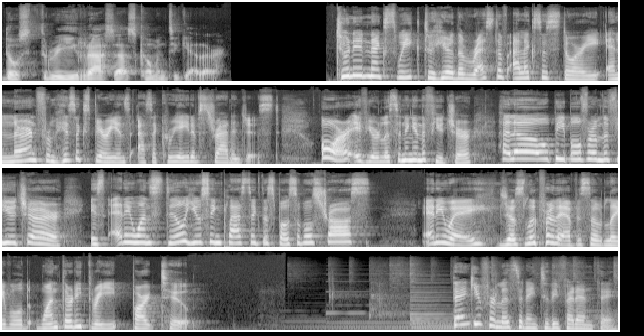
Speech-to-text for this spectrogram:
those three razas coming together. Tune in next week to hear the rest of Alex's story and learn from his experience as a creative strategist. Or if you're listening in the future, hello, people from the future! Is anyone still using plastic disposable straws? Anyway, just look for the episode labeled 133 Part 2. Thank you for listening to Diferente.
